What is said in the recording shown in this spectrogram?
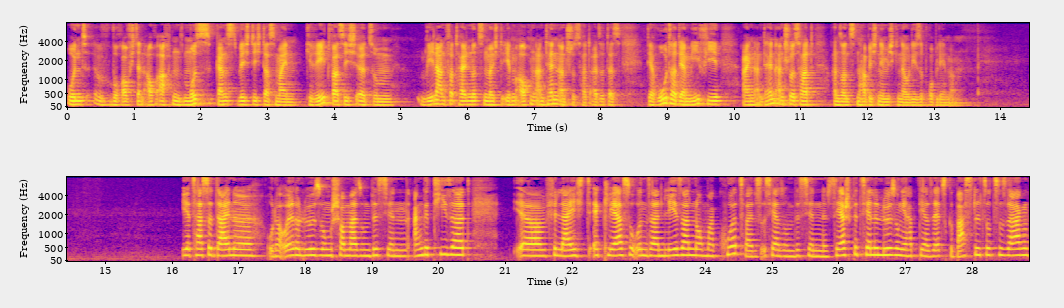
Und worauf ich dann auch achten muss, ganz wichtig, dass mein Gerät, was ich äh, zum WLAN-Verteilen nutzen möchte, eben auch einen Antennenanschluss hat. Also dass der Router, der MIFI, einen Antennenanschluss hat. Ansonsten habe ich nämlich genau diese Probleme. Jetzt hast du deine oder eure Lösung schon mal so ein bisschen angeteasert. Äh, vielleicht erklärst du unseren Lesern noch mal kurz, weil das ist ja so ein bisschen eine sehr spezielle Lösung. Ihr habt ja selbst gebastelt sozusagen,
